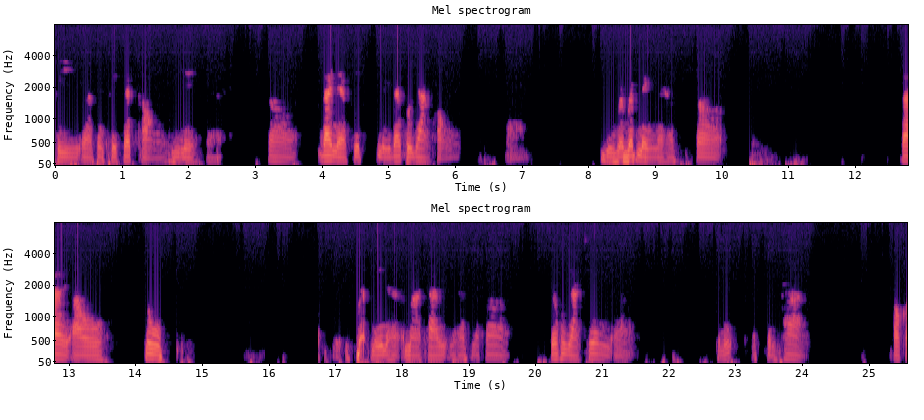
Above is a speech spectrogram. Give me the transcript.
พรีเป็น preset ของ relay นะครับก็ได้แนวคิดหรือได้ตัวอย่างของอ่าอยู่เว็บเว็บหนึ่งนะครับ ก็ ได้เอารูป แบบนี้นะฮะมาใช้นะครับ แล้วก็ยกตัวอย่างเช่นอ่าตัวนี้เป็นผ้าเขาก็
